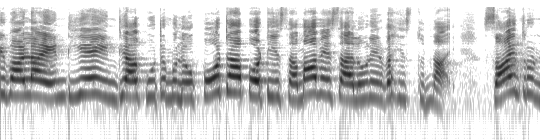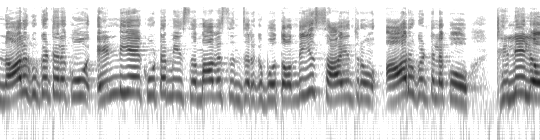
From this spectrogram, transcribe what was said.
ఇవాళ ఎన్టీఏ ఇండియా కూటములు పోటాపోటీ సమావేశాలు నిర్వహిస్తున్నాయి. సాయంత్రం నాలుగు గంటలకు ఎన్డీఏ కూటమి సమావేశం జరగబోతోంది. సాయంత్రం ఆరు గంటలకు ఢిల్లీలో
